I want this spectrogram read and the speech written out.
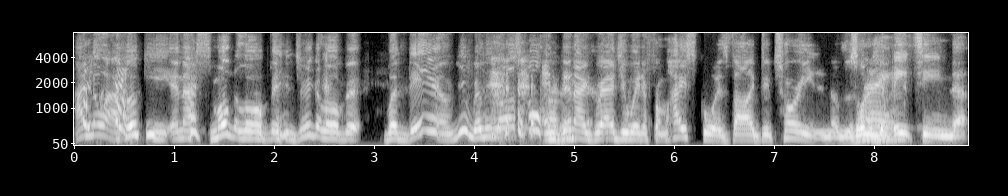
I know I hooky and I smoke a little bit and drink a little bit, but damn, you really lost hope. and then I graduated from high school as valedictorian and I was on a debate team, the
